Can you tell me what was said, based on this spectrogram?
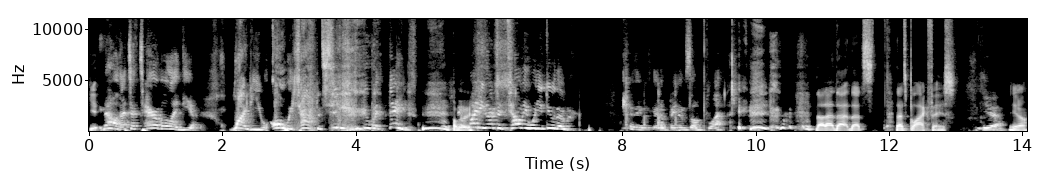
no, that's a terrible idea. Why do you always have to see do stupid things? I'm And gonna- why do you have to tell me when you do them? Because he was gonna paint himself black. no, that that that's that's blackface. Yeah. You know,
